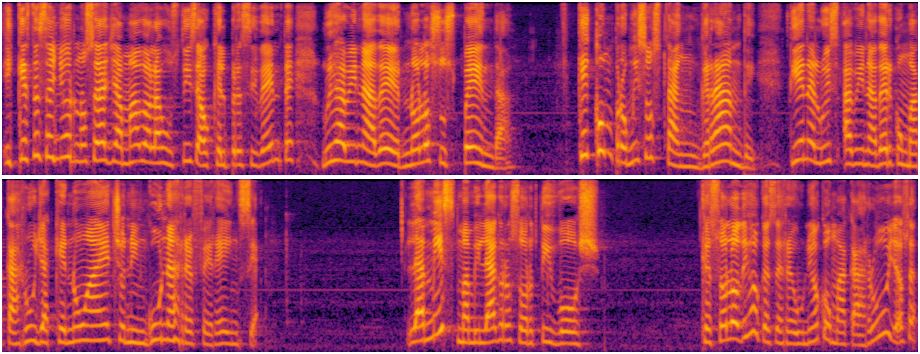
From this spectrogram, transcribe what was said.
y que este señor no sea llamado a la justicia o que el presidente Luis Abinader no lo suspenda. ¿Qué compromisos tan grandes tiene Luis Abinader con Macarrulla que no ha hecho ninguna referencia? La misma Milagros Ortiz Bosch, que solo dijo que se reunió con Macarrulla, o sea,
